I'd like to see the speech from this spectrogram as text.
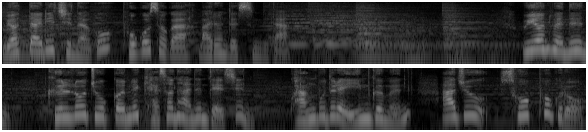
몇 달이 지나고 보고서가 마련됐습니다. 위원회는 근로 조건을 개선하는 대신 광부들의 임금은 아주 소폭으로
